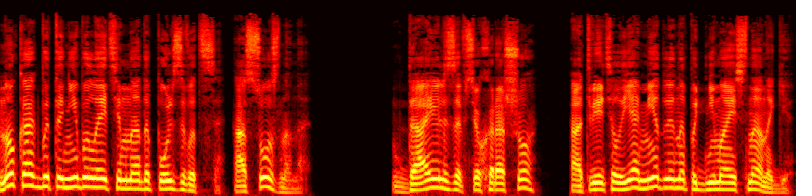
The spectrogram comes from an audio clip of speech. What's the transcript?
Но как бы то ни было, этим надо пользоваться, осознанно. «Да, Эльза, все хорошо», — ответил я, медленно поднимаясь на ноги.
